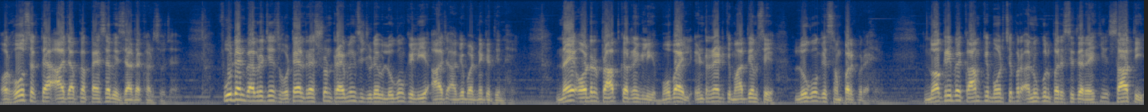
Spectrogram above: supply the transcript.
और हो सकता है आज आपका पैसा भी ज़्यादा खर्च हो जाए। Food and beverages hotel restaurant travelling से जुड़े हुए लोगों के लिए आज आगे बढ़ने के दिन है। नए ऑर्डर प्राप्त करने के लिए मोबाइल इंटरनेट के माध्यम से लोगों के संपर्क में रहें। नौकरी पे काम के मोर्चे पर अनुकूल परिस्थितियाँ रहेगी, साथ ही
